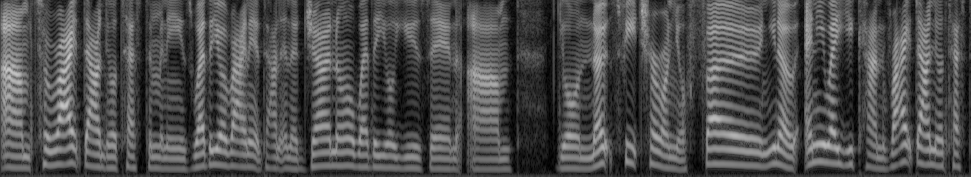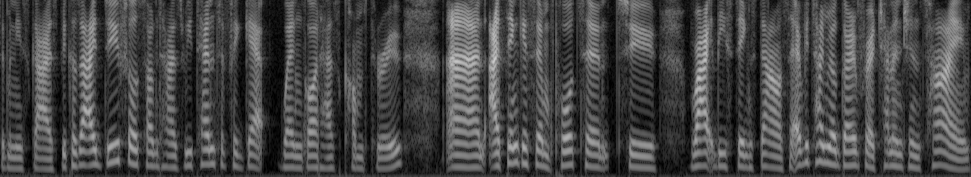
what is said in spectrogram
um, to write down your testimonies, whether you're writing it down in a journal, whether you're using, um, your notes feature on your phone, you know, any way you can, write down your testimonies, guys, because I do feel sometimes we tend to forget when God has come through. And I think it's important to write these things down. So every time you're going through a challenging time,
